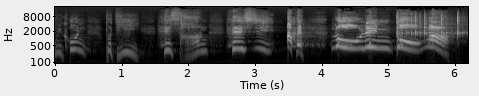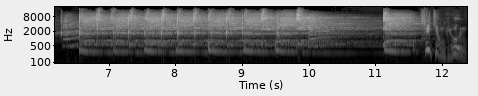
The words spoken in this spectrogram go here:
为困，不敌黑上黑死哎！罗令公啊！七将军，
